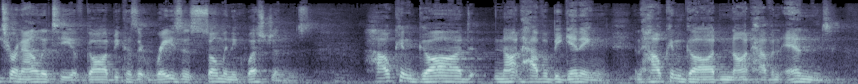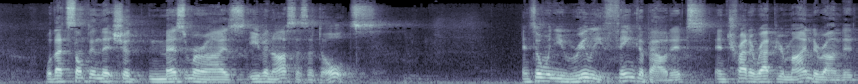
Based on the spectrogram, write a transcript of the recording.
eternality of God because it raises so many questions how can God not have a beginning? And how can God not have an end? Well, that's something that should mesmerize even us as adults. And so when you really think about it and try to wrap your mind around it,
